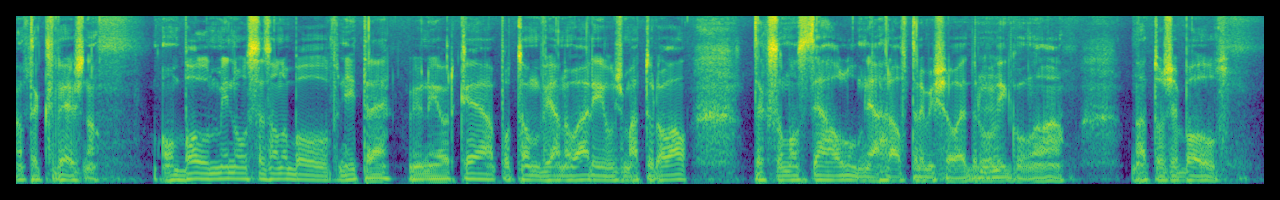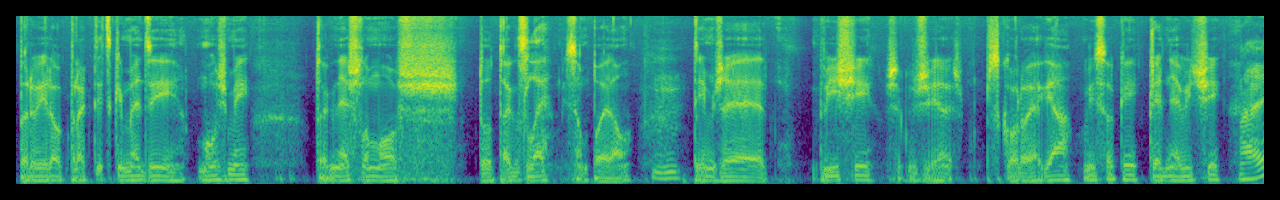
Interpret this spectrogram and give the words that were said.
no tak vieš, no. On bol, minulú sezónu bol v Nitre, v juniorke a potom v januári už maturoval, tak som ho stiahol u mňa, hral v Trebišove druhú mm. ligu. No a na to, že bol prvý rok prakticky medzi mužmi, tak nešlo mu už to tak zle, by som povedal. Mm. Tým, že vyšší, však už je skoro jak ja, vysoký, keď nie vyšší. Hej,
